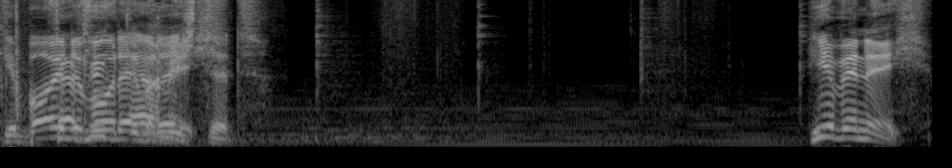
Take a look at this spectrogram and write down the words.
Gebäude Verfügt wurde errichtet. Hier bin ich.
